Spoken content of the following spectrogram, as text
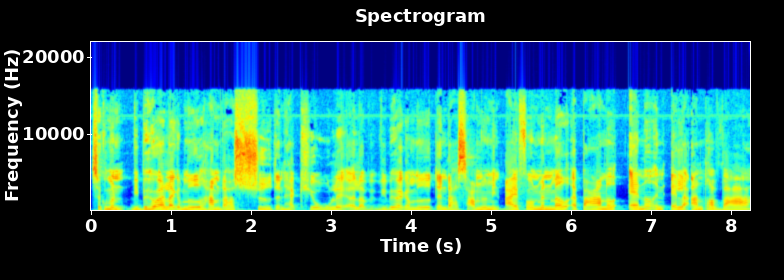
så kunne man, vi behøver heller ikke at møde ham, der har syet den her kjole, eller vi behøver ikke at møde den, der har samlet min iPhone, men mad er bare noget andet end alle andre varer.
